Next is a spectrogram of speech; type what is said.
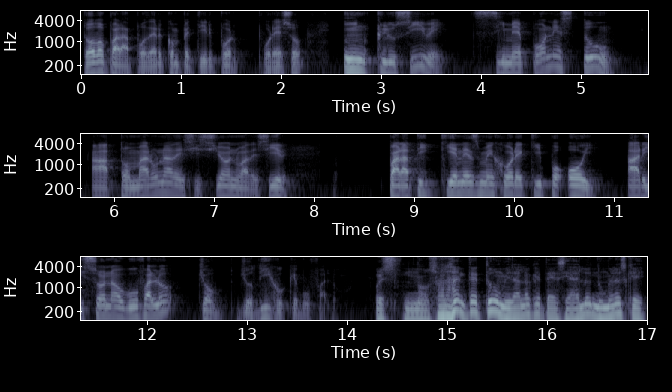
todo para poder competir por, por eso. Inclusive, si me pones tú a tomar una decisión o a decir, para ti, ¿quién es mejor equipo hoy? ¿Arizona o Buffalo? Yo, yo digo que Buffalo. Pues no solamente tú, mira lo que te decía de los números que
